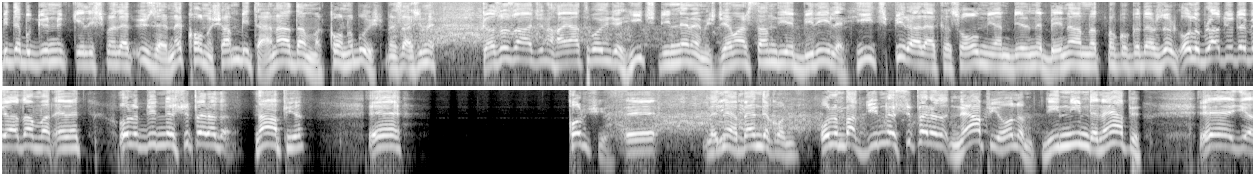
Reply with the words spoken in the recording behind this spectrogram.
Bir de bu günlük gelişmeler üzerine konuşan bir tane adam var. Konu bu iş. Mesela şimdi gazoz ağacını hayatı boyunca hiç dinlememiş. Cem Arslan diye biriyle hiçbir alakası olmayan birine beni anlatmak o kadar zor. Oğlum radyoda bir adam var evet. Oğlum dinle süper adam. Ne yapıyor? Ee, konuşuyor. Ee, ve ne ben de konuş. Oğlum bak dinle süper adam. Ne yapıyor oğlum? Dinleyeyim de ne yapıyor? Ee, e,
